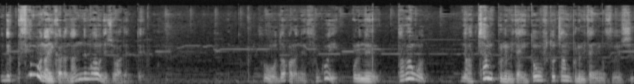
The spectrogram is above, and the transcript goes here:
で、癖もないから何でも合うでしょ、あれって。そう、だからね、すごい、俺ね、卵、なんかチャンプルみたいに、豆腐とチャンプルみたいにもするし、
